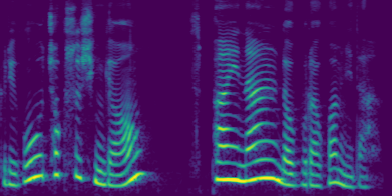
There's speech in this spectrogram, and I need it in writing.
그리고 척수신경, 스파이널 너브라고 합니다.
